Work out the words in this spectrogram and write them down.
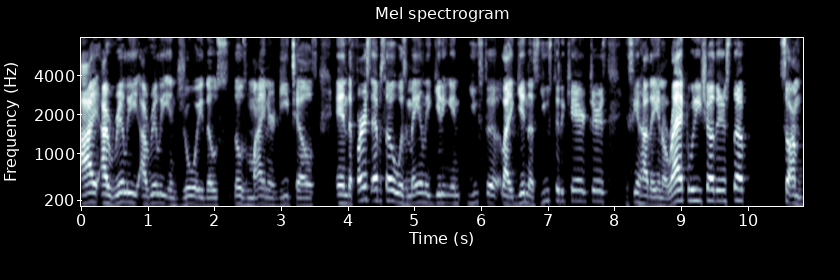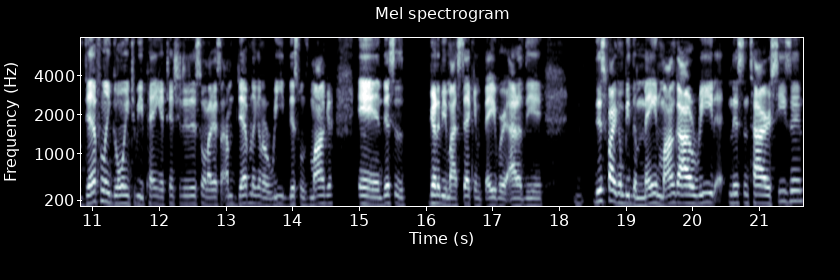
I I really I really enjoy those those minor details. And the first episode was mainly getting in used to like getting us used to the characters and seeing how they interact with each other and stuff. So I'm definitely going to be paying attention to this one. Like I said, I'm definitely going to read this one's manga, and this is going to be my second favorite out of the. This is probably to be the main manga I'll read this entire season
